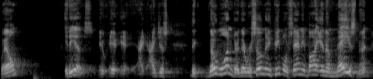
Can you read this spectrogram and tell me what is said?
Well, it is. It, it, it, I, I just, the, no wonder there were so many people standing by in amazement.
